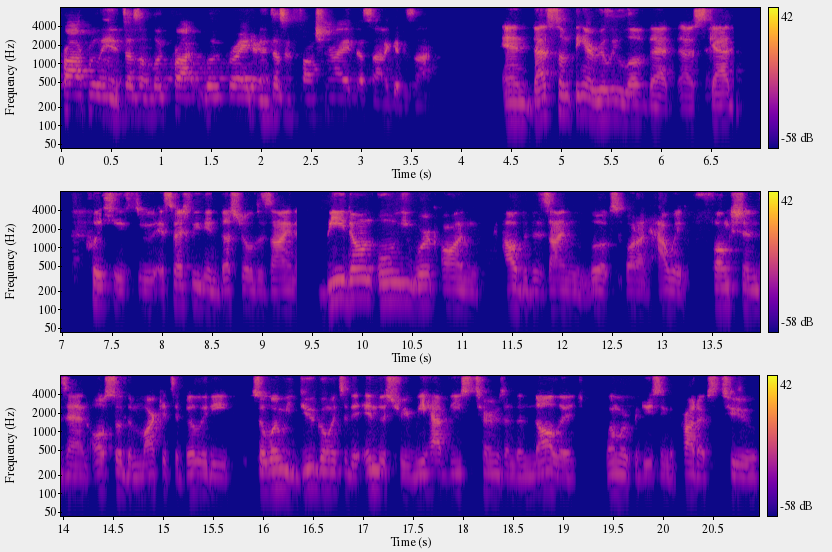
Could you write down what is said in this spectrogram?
properly and it doesn't look pro- look right and it doesn't function right, that's not a good design. And that's something I really love that uh, SCAD pushes to, especially the industrial design. We don't only work on how the design looks, but on how it functions and also the marketability so when we do go into the industry, we have these terms and the knowledge when we're producing the products to,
